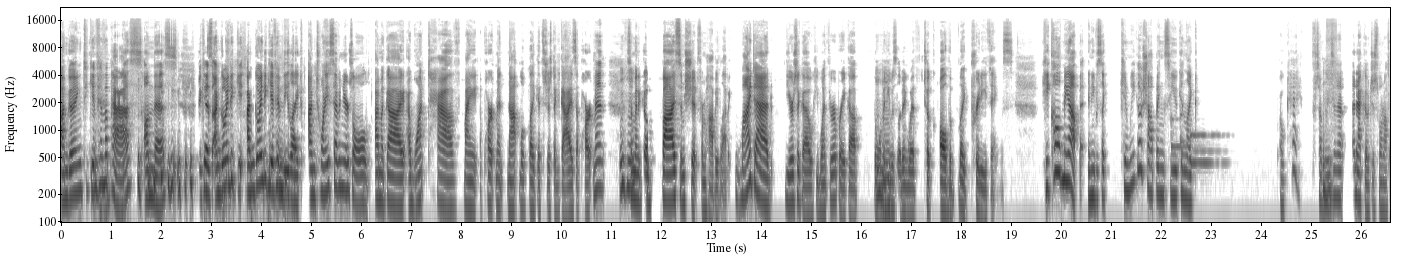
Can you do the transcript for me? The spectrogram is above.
I'm going to give him a pass on this because I'm going to gi- I'm going to give him the like I'm 27 years old. I'm a guy. I want to have my apartment not look like it's just a guy's apartment. So I'm Mhm. going to go buy some shit from Hobby Lobby. My dad years ago, he went through a breakup. The woman he Mhm. was living with took all the like pretty things. He called me up and he was like, "Can we go shopping so you can like Okay. For some reason an echo just went off.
